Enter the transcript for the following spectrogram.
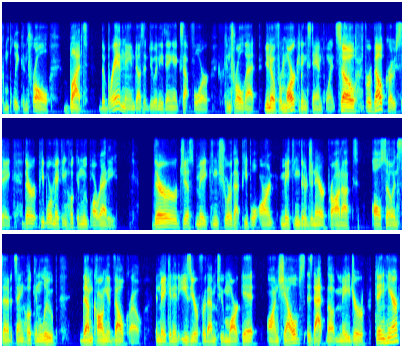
complete control, but the brand name doesn't do anything except for control that, you know, from marketing standpoint. So for Velcro's sake, there people are making hook and loop already. They're just making sure that people aren't making their generic product also instead of it saying hook and loop them calling it velcro and making it easier for them to market on shelves. Is that the major thing here?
